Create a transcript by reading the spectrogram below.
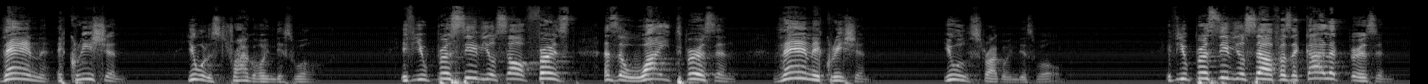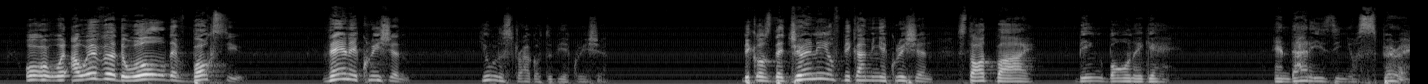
then a Christian, you will struggle in this world. If you perceive yourself first as a white person, then a Christian, you will struggle in this world. If you perceive yourself as a colored person, or however the world have boxed you, then a Christian, you will struggle to be a Christian. Because the journey of becoming a Christian starts by being born again. And that is in your spirit.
